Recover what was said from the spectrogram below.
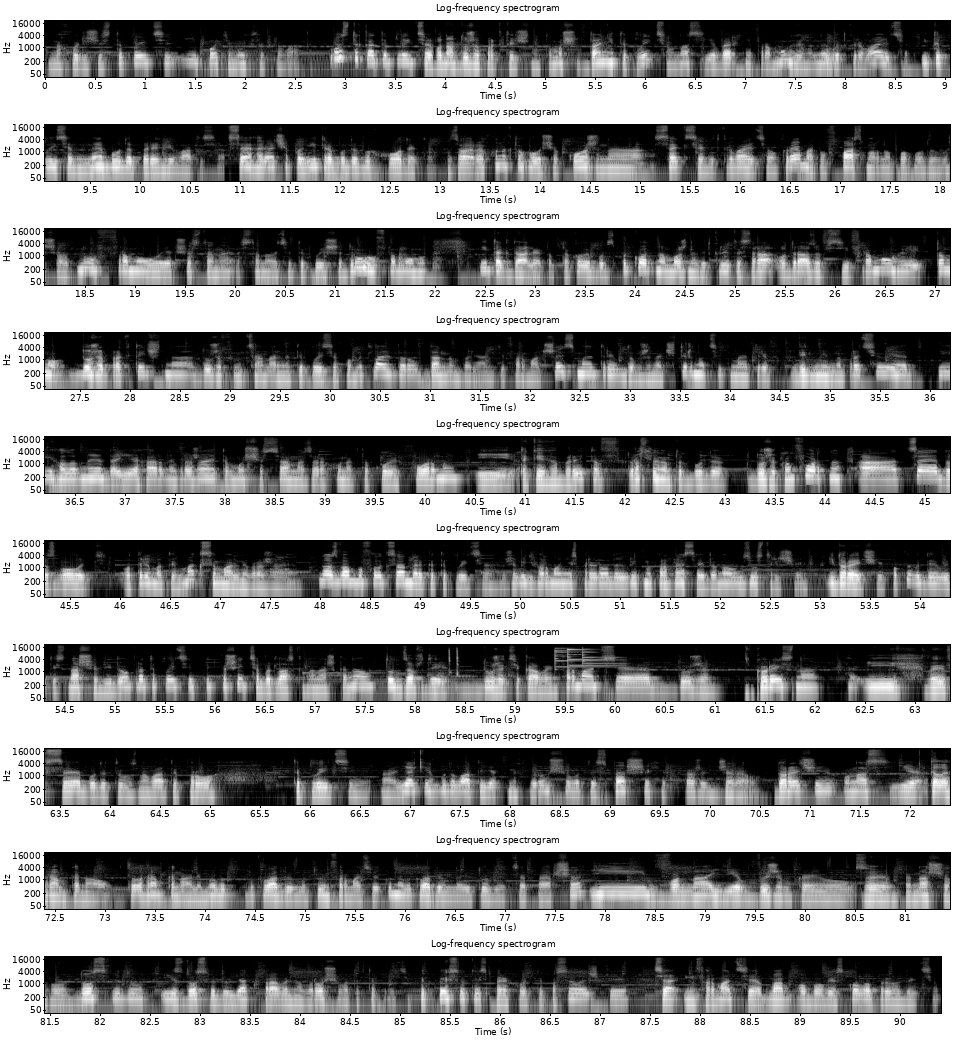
знаходячись в теплиці, і потім їх закривати. Ось така теплиця, вона дуже практична, тому що в даній теплиці у нас є верхні фрамуги, вони відкриваються, і теплиця не буде перегріватися. Все гаряче повітря буде виходити. За рахунок того, що кожна секція відкривається окремо, в пасмурну погоду лише одну фрамугу, якщо становиться тепліше, другу фрамугу і так далі. Тобто, коли буде спекотно, можна відкрити одразу всі фрамуги. Тому дуже практична, дуже функціональна теплиця по мітлайдеру. В даному варіанті формат 6 метрів, довжина 14 метрів. Відмінно працює і головне дає гарний врожай, тому що саме за рахунок такої форми і таких габаритів рослинам тут буде дуже комфортно, а це дозволить отримати максимальний врожай. Ну а з вами був Олександр яка Теплиця. Живіть в гармонії з природою в ритмі прогресу і до нових зустрічей. І до речі, поки ви дивитесь наше відео про теплиці, підпишіться, будь ласка, на наш канал. Тут завжди дуже цікава інформація, дуже корисна, і ви все будете узнавати про теплиці, як їх будувати, як в них вирощувати з перших, як кажуть, джерел. До речі, у нас є телеграм-канал. В телеграм-каналі ми викладуємо ту інформацію, яку не викладуємо на Ютубі. Це перше, і вона є вижимкою з нашого досвіду і з досвіду, як правильно вирощувати в теплиці. Підписуйтесь, переходьте по. Ця інформація вам обов'язково пригодиться.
